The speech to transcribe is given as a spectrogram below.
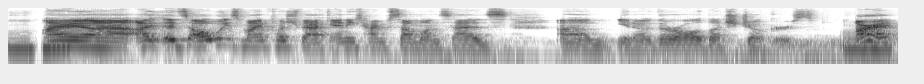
Mm-hmm. I, uh, I, it's always my pushback anytime someone says, um, you know, they're all a bunch of jokers. Mm-hmm. All right,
